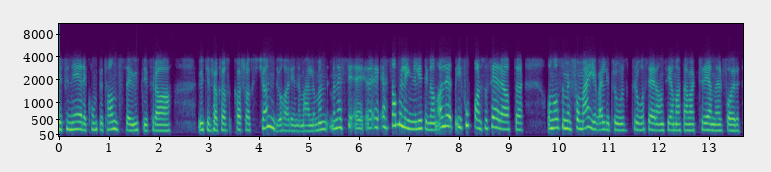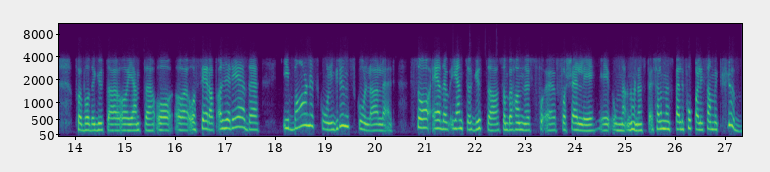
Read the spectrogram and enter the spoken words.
definerer kompetanse ut ifra hva slags kjønn du har innimellom. Men, men jeg, jeg, jeg, sammenligner litt. Alle, I fotballen så ser jeg at eh, og noe som for meg er veldig provoserende, siden at jeg har vært trener for, for både gutter og jenter, og, og, og ser at allerede i barneskolen, grunnskolealder, så er det jenter og gutter som behandles eh, forskjellig selv om de spiller fotball i samme klubb.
